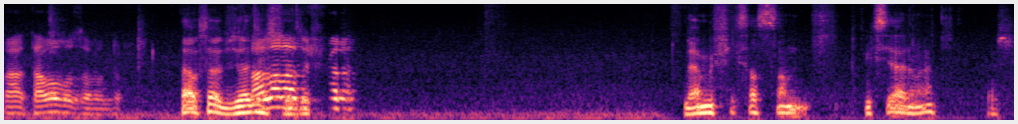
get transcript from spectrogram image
Ha tamam o zaman dur. Tabii tabii düzelecek. Lan lan düşme lan. Ben bir fix atsam fix yer mi? Ver.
